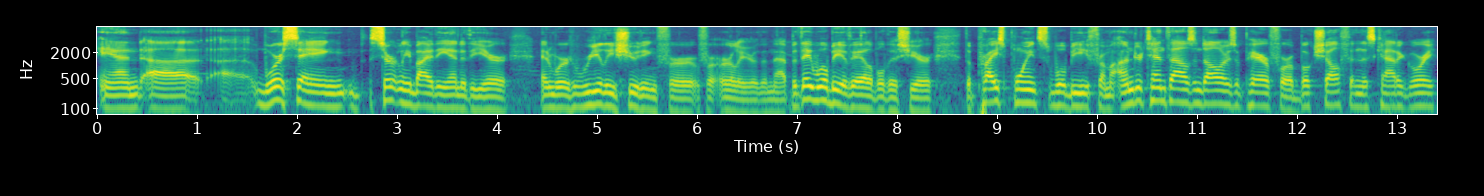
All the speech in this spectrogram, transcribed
and uh, uh, we're saying certainly by the end of the year, and we're really shooting for for earlier than that. But they will be available this year. The price points will be from under ten thousand dollars a pair for a bookshelf in this category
